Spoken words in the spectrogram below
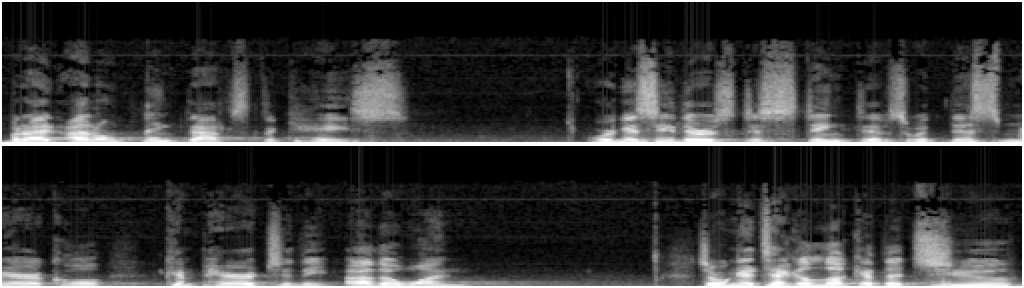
But I, I don't think that's the case. We're going to see there's distinctives with this miracle compared to the other one. So we're going to take a look at the two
